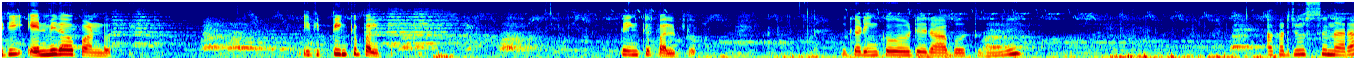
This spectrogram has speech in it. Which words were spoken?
ఇది ఎనిమిదవ పండు. ఇది పింక్ పల్ప్. పింక్ పల్ప్. ఇక్కడ ఇంకొకటి రాబోతుంది. అక్కడ చూస్తున్నారా?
